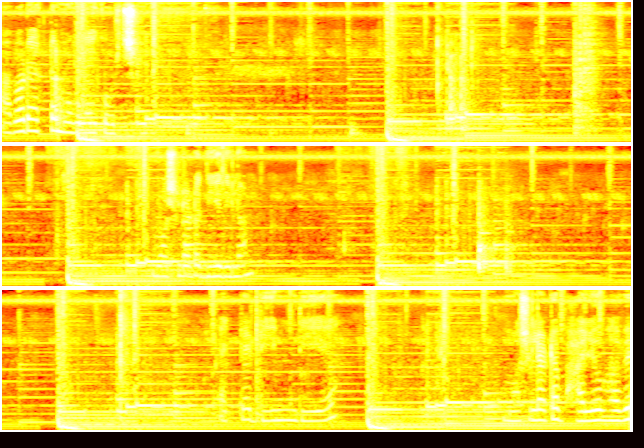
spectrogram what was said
আবারও একটা মোগলাই করছি। মশলাটা দিয়ে দিলাম। একটা ডিম দিয়ে মশলাটা ভালোভাবে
